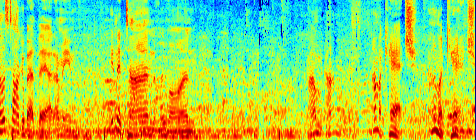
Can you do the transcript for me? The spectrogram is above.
yeah, let's talk about that. I mean, isn't it time to move on? I'm I'm I'm a catch. I'm a catch.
